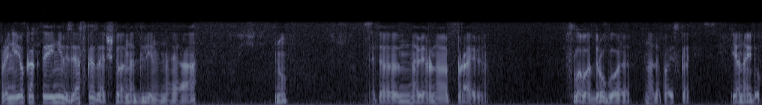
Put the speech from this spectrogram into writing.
Про нее как-то и нельзя сказать, что она длинная, а? Ну, это, наверное, правильно. Слово другое надо поискать. Я найду.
